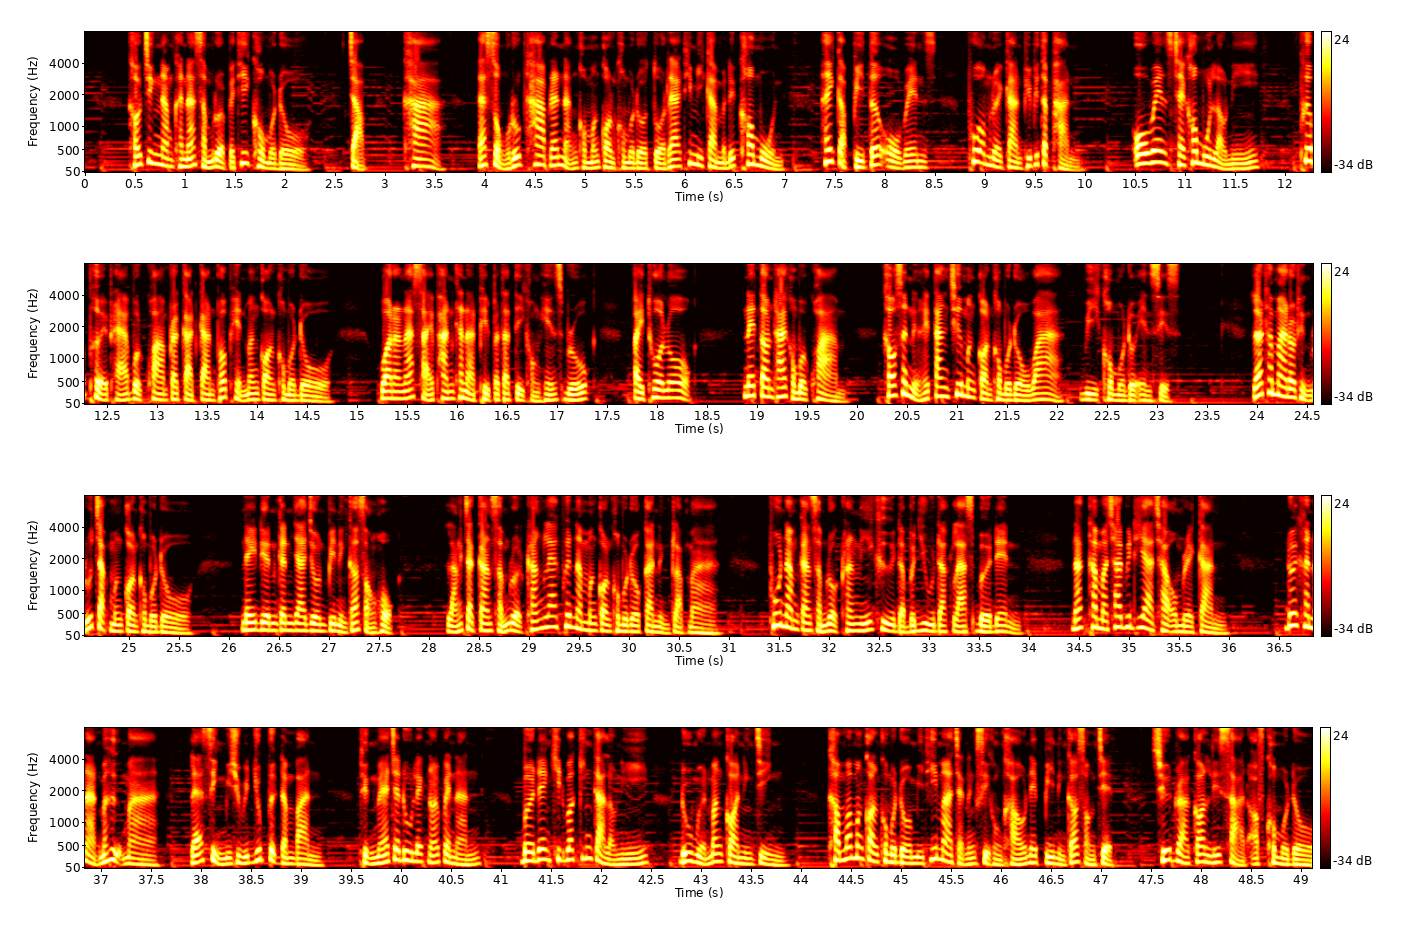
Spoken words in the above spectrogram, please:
เขาจึงนำคณะสำรวจไปที่โคโมโด จับ ฆ่า และส่งรูปภาพและหนังของมังกรโคโมโดตัวแรกที่มีการบันทึกข้อมูล ให้กับปีเตอร์โอเวนส์ผู้อำนวยการพิพิธภัณฑ์ โอเวนส์ใช้ข้อมูลเหล่านี้ เพื่อเผยแพร่บทความประกาศการพบเห็นมังกรโคโมโด วารณะสายพันธุ์ขนาดผิดปกติของเฮนส์บรูคไปทั่วโลก ในตอนท้ายของบทความ เขาเสนอให้ตั้งชื่อมังกรคโมโบโดว่า V Komodoensis แล้วทำไมเราถึงรู้จักมังกรคโมโบโด ในเดือนกันยายนปี 1926 หลังจากการสำรวจครั้งแรกเพื่อนำมังกรคโมโบโดกันหนึ่งกลับมา ผู้นำการสำรวจครั้งนี้คือ W. Douglas Burden นักธรรมชาติวิทยาชาวอเมริกัน ด้วยขนาดมหึมา และสิ่งมีชีวิตยุบตึกดำบรรถึงแม้จะดูเล็กน้อยไปนั้น เบอร์เดนคิดว่ากิ้งก่าเหล่านี้ดูเหมือนมังกรจริง ๆ คำว่ามังกรโคโมโดมีที่มาจากหนังสือของเขาในปี 1927 ชื่อ Dragon Lizard of Komodo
